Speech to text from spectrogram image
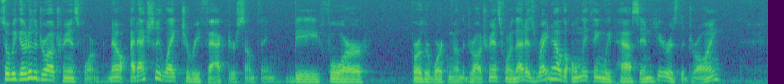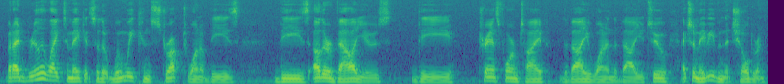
So we go to the draw transform. Now I'd actually like to refactor something before further working on the draw transform. That is right now the only thing we pass in here is the drawing, but I'd really like to make it so that when we construct one of these, these other values, the transform type, the value 1 and the value 2, actually maybe even the children,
